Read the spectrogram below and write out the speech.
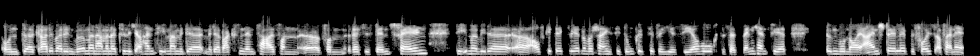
Und äh, gerade bei den Würmern haben wir natürlich auch ein Thema mit der mit der wachsenden Zahl von äh, von Resistenzfällen, die immer wieder äh, aufgedeckt werden. Und wahrscheinlich ist die Dunkelziffer hier sehr hoch. Das heißt, wenn ich ein Pferd irgendwo neu einstelle, bevor ich es auf eine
